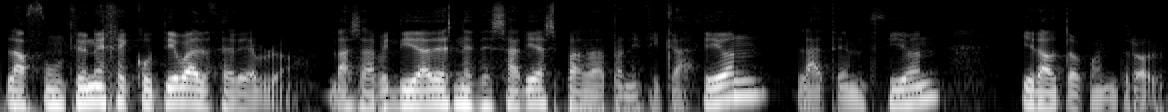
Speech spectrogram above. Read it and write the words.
la función ejecutiva del cerebro, las habilidades necesarias para la planificación, la atención y el autocontrol.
